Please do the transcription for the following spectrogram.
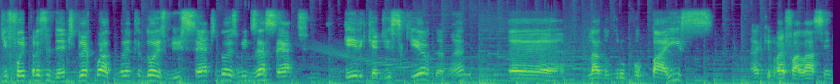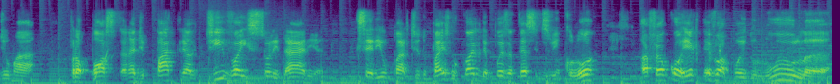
que foi presidente do Equador entre 2007 e 2017. Ele que é de esquerda, né? É, lá do grupo País, né? que vai falar assim de uma proposta né? de pátria ativa e solidária, que seria o partido País, do qual ele depois até se desvinculou. Rafael Corrêa, que teve o apoio do Lula,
